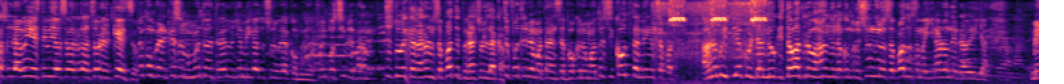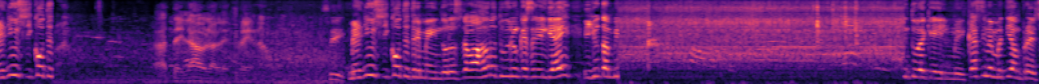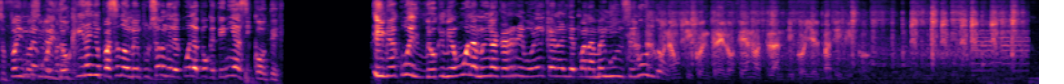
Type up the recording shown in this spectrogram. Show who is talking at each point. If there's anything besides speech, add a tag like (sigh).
Speaker 1: Hola, soy David este video se va a tratar sobre el queso. Yo compré el queso al momento de traerlo ya mi gato se lo hubiera comido. Fue imposible para mí. Yo tuve que agarrar un zapato y pegárselo en la cara. Se fue triple matanza porque lo mató el psicote también el zapato. Ahora me estoy ocultando que estaba trabajando en la construcción y los zapatos se me llenaron de gravilla. Me dio un psicote.
Speaker 2: Hasta el habla le frena.
Speaker 1: Sí. Me dio un psicote tremendo. Los trabajadores tuvieron que salir de ahí y yo también. tuve que irme, casi me metían preso, fue imposible. Me acuerdo que el año pasado me impulsaron de la escuela porque tenía psicote. Y me acuerdo que mi abuela me dio una carrera y volé el canal de Panamá en un segundo.
Speaker 3: náutico entre el Océano Atlántico y el Pacífico.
